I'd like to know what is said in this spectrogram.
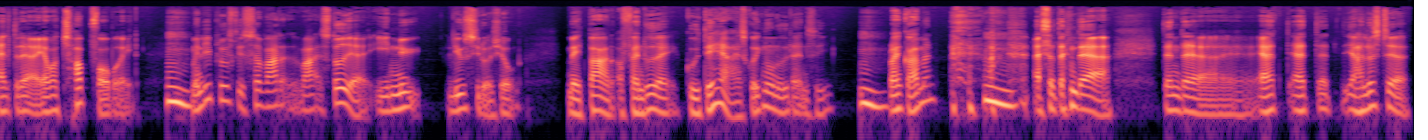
Alt det der. Jeg var top forberedt. Mm. Men lige pludselig, så var der, var, stod jeg i en ny livssituation med et barn, og fandt ud af, gud, det her har jeg sgu ikke nogen uddannelse i. Mm. Hvordan gør man? Mm. altså den der, den der er, er, er, jeg har lyst til at,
